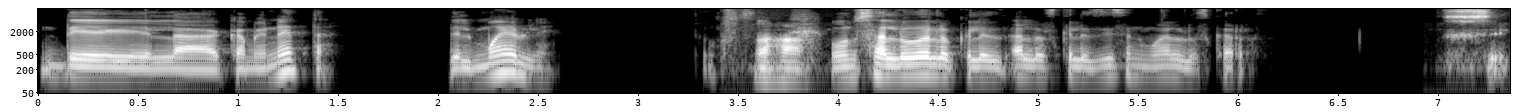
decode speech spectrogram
de la camioneta, del mueble. Ajá. Un saludo a, lo que les- a los que les dicen mueble los carros. Sí.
